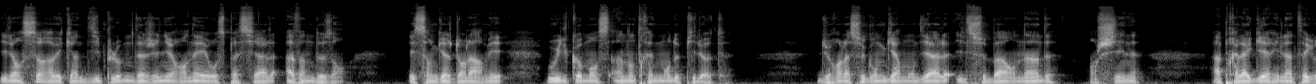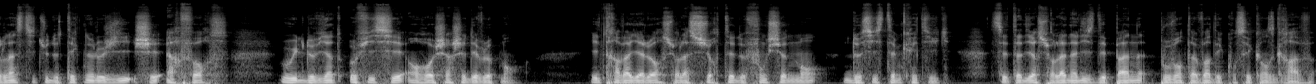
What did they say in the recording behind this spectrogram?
il en sort avec un diplôme d'ingénieur en aérospatial à 22 ans et s'engage dans l'armée où il commence un entraînement de pilote. Durant la Seconde Guerre mondiale, il se bat en Inde, en Chine. Après la guerre, il intègre l'Institut de technologie chez Air Force où il devient officier en recherche et développement. Il travaille alors sur la sûreté de fonctionnement de systèmes critiques, c'est-à-dire sur l'analyse des pannes pouvant avoir des conséquences graves.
